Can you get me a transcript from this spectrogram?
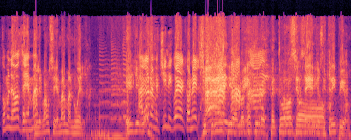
¿Cómo le vamos a llamar? Le vamos a llamar Manuel. Él llegó... Agárrame chile y juega con él. Citripio, no seas irrespetuoso. en serio, Citripio.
